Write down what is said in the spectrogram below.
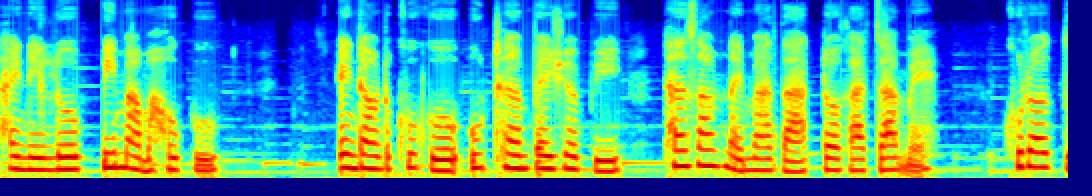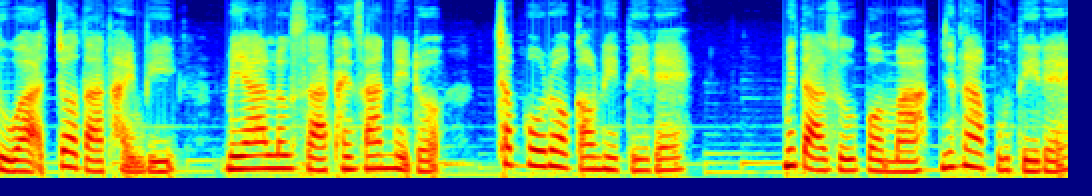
ထိုင်နေလို့ပြီးမှမဟုတ်ဘူးအိမ်တောင်တစ်ခုကိုဥထမ်းပဲ့ရွက်ပြီးထမ်းဆောင်နိုင်မှသာတော်ကကြမယ် ခုတော့သူကအကြော့သားထိုင်ပြီးမရလှုပ်စားထိုင်စားနေတော့ချက်ဖို့တော့ကောင်းနေသေးတယ်မိသားစုပေါ်မှာမျက်နှာပူသေးတယ်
